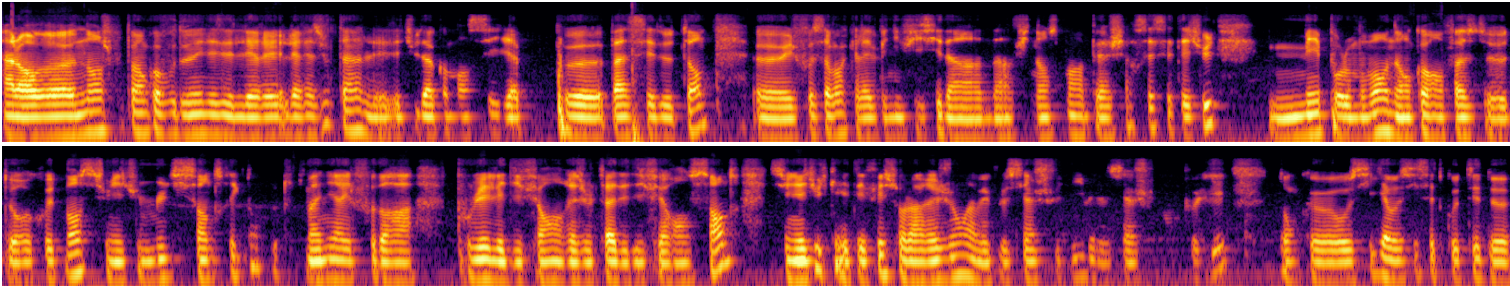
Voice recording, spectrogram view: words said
Alors euh, non, je peux pas encore vous donner les, les, résultats. L'étude a commencé il y a peu pas assez de temps. Euh, il faut savoir qu'elle a bénéficié d'un financement à PHRC cette étude, mais pour le moment on est encore en phase de, recrutement. C'est une étude multicentrique, donc de toute manière il faudra pouler les différents résultats des différents centres. C'est une étude qui a été faite sur la région avec le CHU et le CHU donc euh, aussi, il y a aussi cette côté de,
